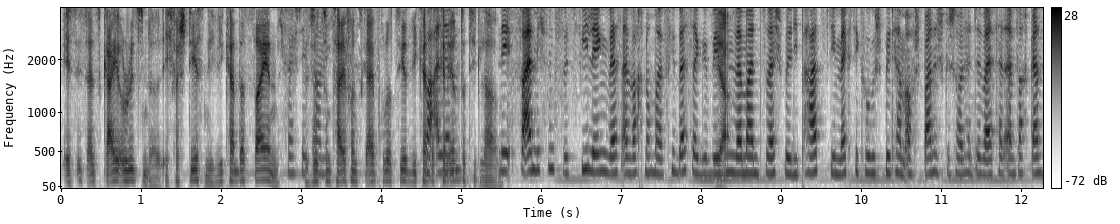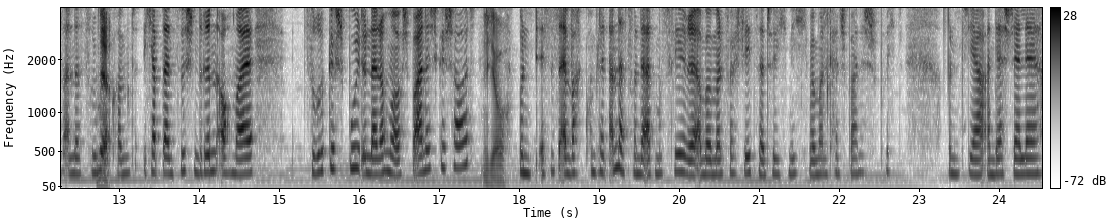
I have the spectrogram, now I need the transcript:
es ist ein Sky Original. Ich verstehe es nicht. Wie kann das sein? Ich verstehe es das wird zum. Teil von Sky produziert. Wie kann Vor das keine allem- Untertitel haben? Nee, vor allem, ich finde, fürs Feeling wäre es einfach nochmal viel besser gewesen, Ja. wenn man zum Beispiel die Parts, die in Mexiko gespielt haben, auf Spanisch geschaut hätte, weil es halt einfach ganz anders rüberkommt. Ich habe dann zwischendrin auch mal zurückgespult und dann nochmal auf Spanisch geschaut. Ich auch. Und es ist einfach komplett anders von der Atmosphäre, aber man versteht es natürlich nicht, wenn man kein Spanisch spricht. Und ja, an der Stelle,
